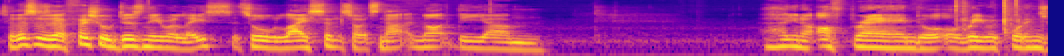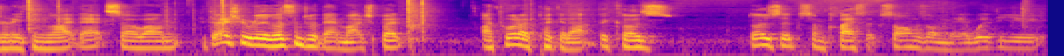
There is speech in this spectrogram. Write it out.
So this is an official Disney release. It's all licensed, so it's not not the um, uh, you know off-brand or, or, re-recordings or anything like that. So um, I don't actually really listen to it that much, but I thought I'd pick it up because those are some classic songs on there, whether you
